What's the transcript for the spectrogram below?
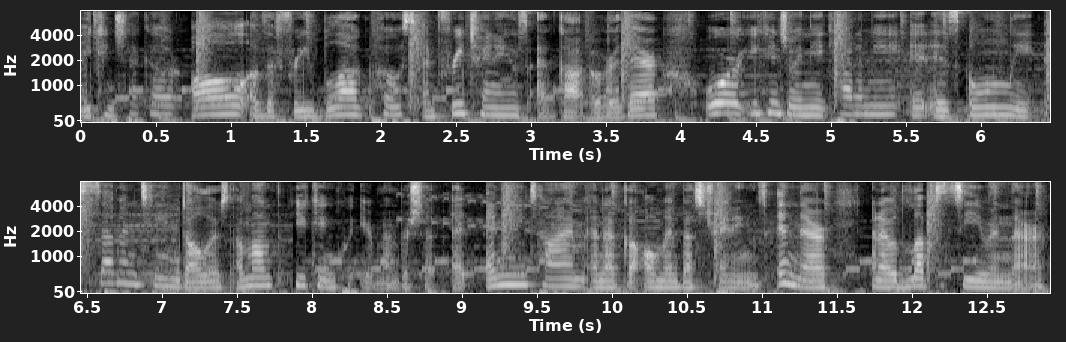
You can check out all of the free blog posts and free trainings I've got over there, or you can join the academy. It is only $17 a month. You can quit your membership at any time, and I've got all my best trainings in there, and I would love to see you in there.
